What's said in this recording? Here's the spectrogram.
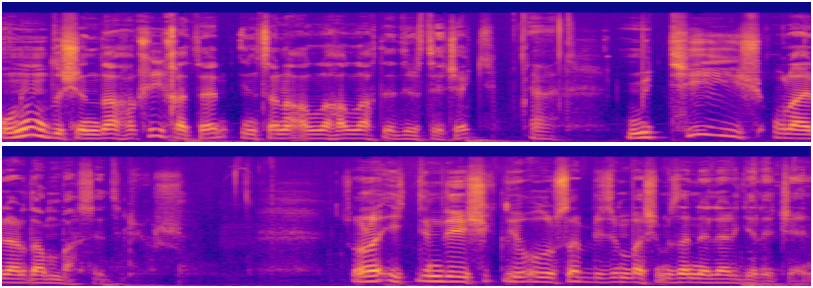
Onun dışında hakikaten insana Allah Allah dedirtecek Evet. müthiş olaylardan bahsediliyor. Sonra iklim değişikliği olursa bizim başımıza neler geleceğini,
